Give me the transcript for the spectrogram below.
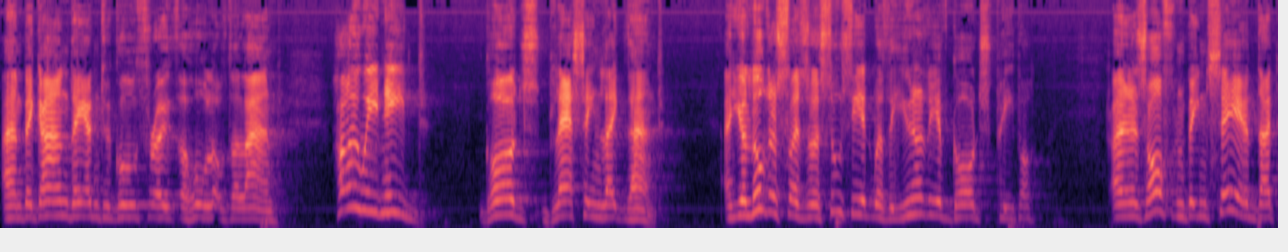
and began then to go throughout the whole of the land. How we need God's blessing like that. And you'll notice that it's associated with the unity of God's people. And it's often been said that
